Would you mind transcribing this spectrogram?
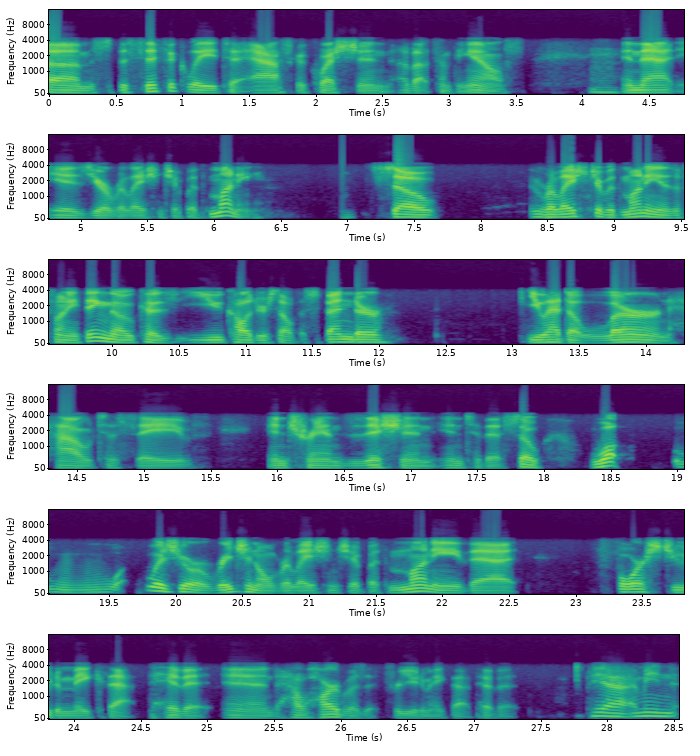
um, specifically to ask a question about something else. Mhm. and that is your relationship with money so, relationship with money is a funny thing though, because you called yourself a spender. You had to learn how to save and transition into this. So, what, what was your original relationship with money that forced you to make that pivot? And how hard was it for you to make that pivot? Yeah, I mean,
